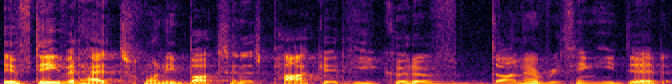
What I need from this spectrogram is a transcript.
If David had twenty bucks in his pocket, he could have done everything he did.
